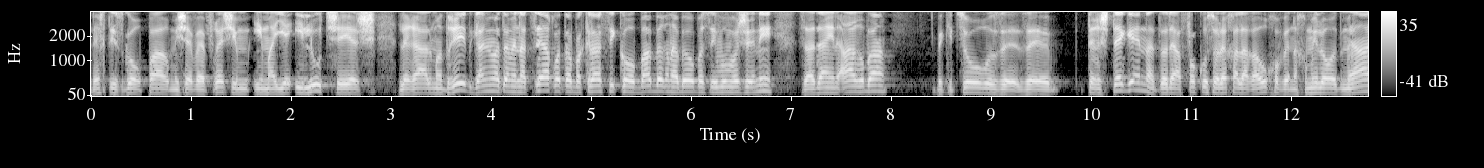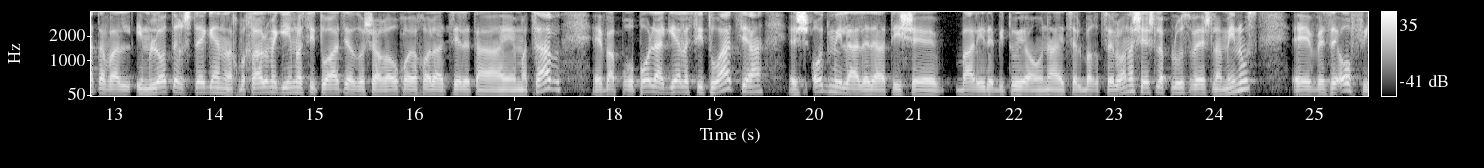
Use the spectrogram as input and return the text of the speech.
לך תסגור פער משבע הפרש עם, עם היעילות שיש לריאל מדריד, גם אם אתה מנצח אותה בקלאסיקו או בברנבאו בסיבוב השני, זה עדיין ארבע. בקיצור, זה, זה טרשטגן, אתה יודע, הפוקוס הולך על הראוכו ונחמיא לו עוד מעט, אבל אם לא טרשטגן, אנחנו בכלל לא מגיעים לסיטואציה הזו שהראוכו יכול להציל את המצב. ואפרופו להגיע לסיטואציה, יש עוד מילה לדעתי שבאה לידי ביטוי העונה אצל ברצלונה, שיש לה פלוס ויש לה מינוס, וזה אופי.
